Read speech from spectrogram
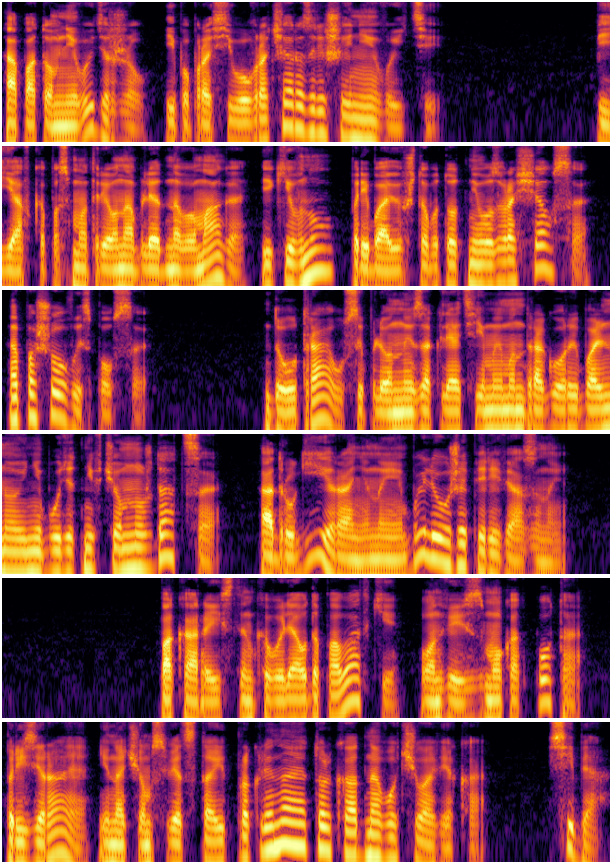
а потом не выдержал и попросил у врача разрешения выйти. Пиявка посмотрел на бледного мага и кивнул, прибавив, чтобы тот не возвращался, а пошел выспался. До утра, усыпленный заклятием и мандрагорой больной не будет ни в чем нуждаться, а другие раненые были уже перевязаны. Пока Рейстлин ковылял до палатки, он весь взмок от пота, презирая и на чем свет стоит проклиная только одного человека — себя.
